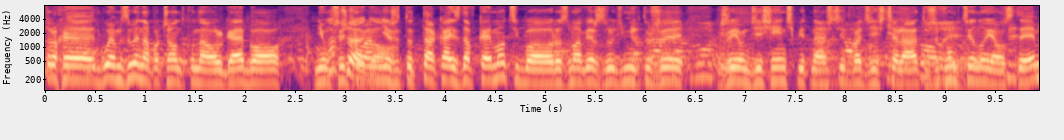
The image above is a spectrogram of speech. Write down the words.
trochę byłem zły na początku na Olgę, bo nie uprzedziła Dlaczego? mnie, że to taka jest dawka emocji, bo rozmawiasz z ludźmi, którzy żyją 10, 15, 20 lat, którzy funkcjonują z tym,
